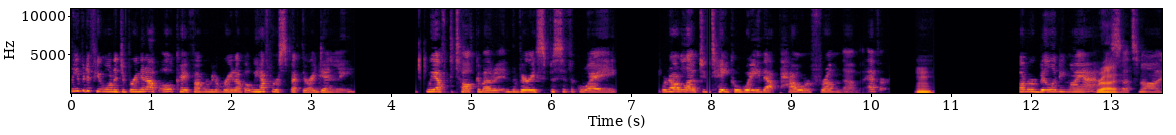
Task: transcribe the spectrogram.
even if you wanted to bring it up, okay, fine, we're going to bring it up, but we have to respect their identity. We have to talk about it in a very specific way. We're not allowed to take away that power from them ever. Mm. Vulnerability, my ass. Right. That's not.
